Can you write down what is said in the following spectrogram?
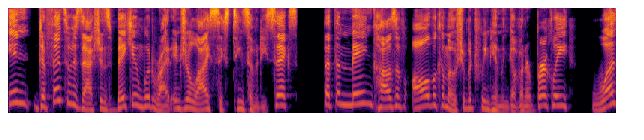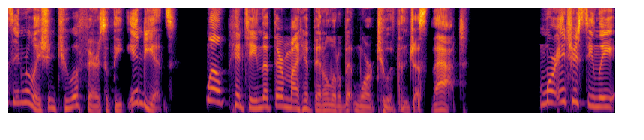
In defense of his actions, Bacon would write in July 1676 that the main cause of all the commotion between him and Governor Berkeley was in relation to affairs with the Indians, well, hinting that there might have been a little bit more to it than just that. More interestingly,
